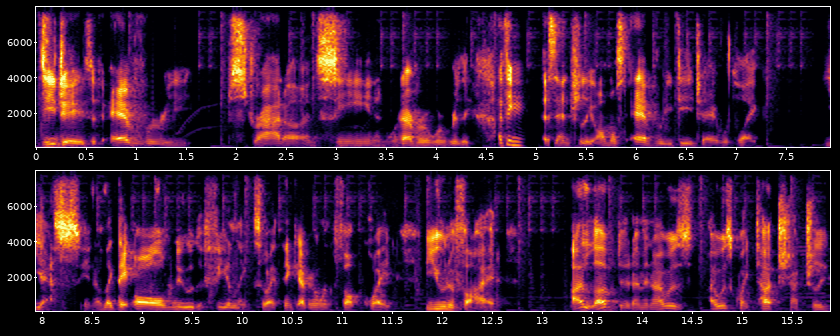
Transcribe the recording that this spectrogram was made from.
DJs of every strata and scene and whatever were really, I think essentially almost every DJ was like, yes, you know, like they all knew the feeling. So I think everyone felt quite unified. I loved it. I mean, I was I was quite touched actually.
